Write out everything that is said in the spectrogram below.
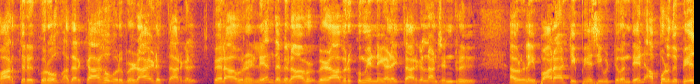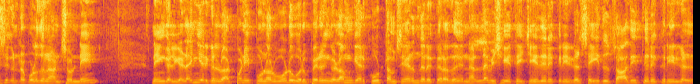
பார்த்திருக்கிறோம். அதற்காக ஒரு விழா எடுத்தார்கள். பேராவூரனிலே அந்த விழா விழாவிற்கும் என்னை அழைத்தார்கள். நான் சென்று அவர்களை பாராட்டி பேசிவிட்டு வந்தேன். அப்பொழுது பேசுகின்ற பொழுது நான் சொன்னேன் நீங்கள் இளைஞர்கள் அர்ப்பணிப்பு உணர்வோடு ஒரு பெரும் இளைஞர் கூட்டம் சேர்ந்திருக்கிறது. நல்ல விஷயத்தை செய்திருக்கிறீர்கள் செய்து சாதித்திருக்கிறீர்கள்.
